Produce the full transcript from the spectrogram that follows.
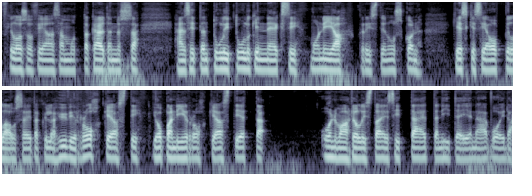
filosofiaansa, mutta käytännössä hän sitten tuli tulkinneeksi monia kristinuskon keskeisiä oppilauseita kyllä hyvin rohkeasti, jopa niin rohkeasti, että on mahdollista esittää, että niitä ei enää voida,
